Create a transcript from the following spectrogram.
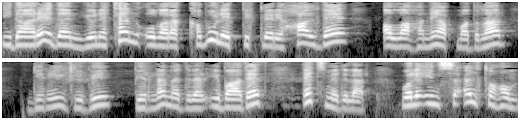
idare eden, yöneten olarak kabul ettikleri halde Allah'a ne yapmadılar? Gereği gibi birlemediler, ibadet etmediler. وَلَاِنْ سَأَلْتَهُمْ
